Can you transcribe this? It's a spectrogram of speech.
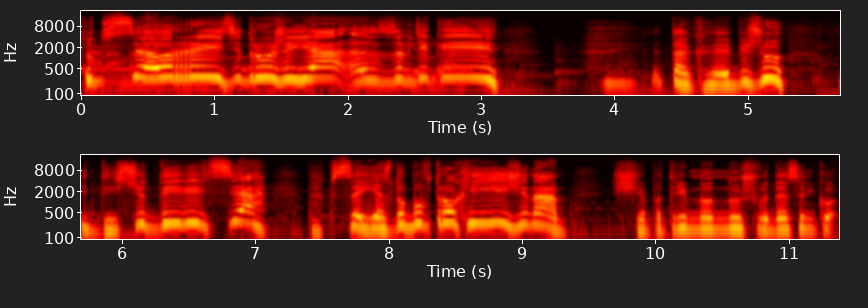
Тут все горить, друже, я е, завдяки. Так, е, біжу. Іди сюди, вівця. Так, все, я здобув трохи їжі нам. Ще потрібно одну швидесенько.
